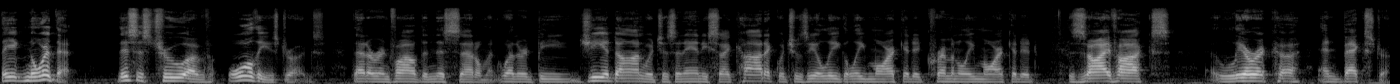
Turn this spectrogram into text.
They ignored that. This is true of all these drugs that are involved in this settlement, whether it be Geodon, which is an antipsychotic, which was illegally marketed, criminally marketed, Zyvox, Lyrica, and Bextra.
